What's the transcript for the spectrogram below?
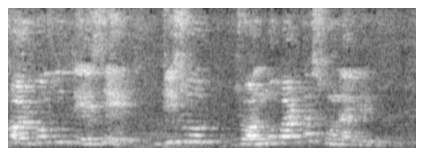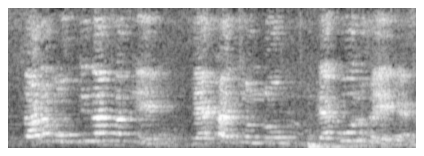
সর্বদূত এসে যিশুর জন্মবার্তা শোনালেন। তারা মুক্তিদাতাকে দেখার জন্য ব্যাকুল হয়ে গেল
